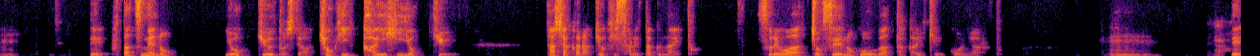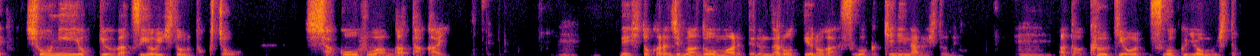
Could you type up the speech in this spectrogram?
うんで、二つ目の欲求としては拒否回避欲求。他者から拒否されたくないと。それは女性の方が高い傾向にあると。うん。で、承認欲求が強い人の特徴。社交不安が高いうん。で、人から自分はどう思われてるんだろうっていうのがすごく気になる人ね。うん。あとは空気をすごく読む人。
